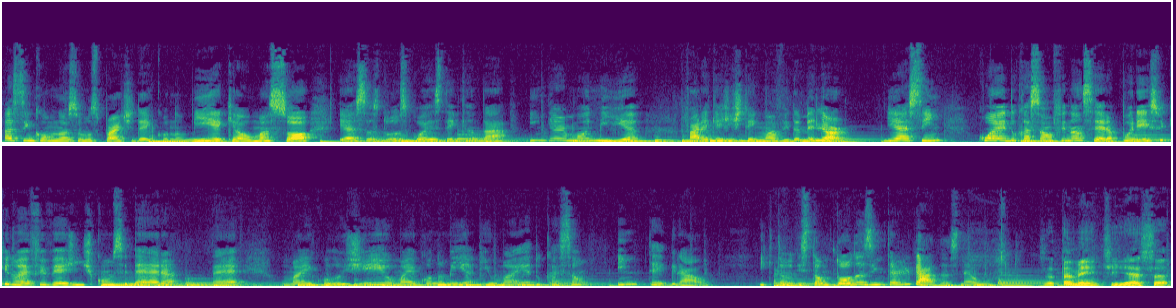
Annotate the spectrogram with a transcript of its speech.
assim como nós somos parte da economia, que é uma só, e essas duas coisas têm que andar em harmonia para que a gente tenha uma vida melhor. E é assim com a educação financeira. Por isso que no FV a gente considera, né, uma ecologia, uma economia e uma educação integral. E que estão todas interligadas, né, Augusto? Exatamente. E essa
